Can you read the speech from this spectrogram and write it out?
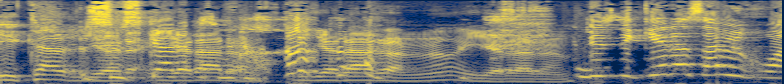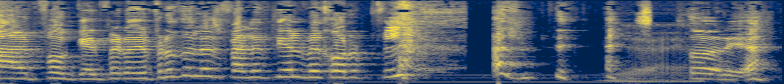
Y claro, Y, llora- caras lloraron, y lloraron, ¿no? Y lloraron. ni siquiera saben jugar al póker, pero de pronto les pareció el mejor plan de la historia.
